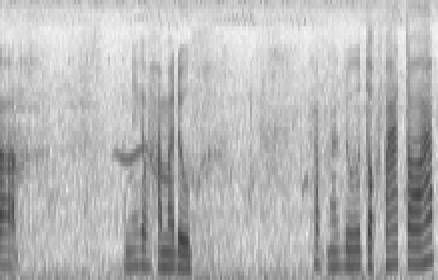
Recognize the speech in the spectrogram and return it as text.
ก็ ตอนนี้ก็พามาดู ครับมาดูตกปลาต่อครับ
